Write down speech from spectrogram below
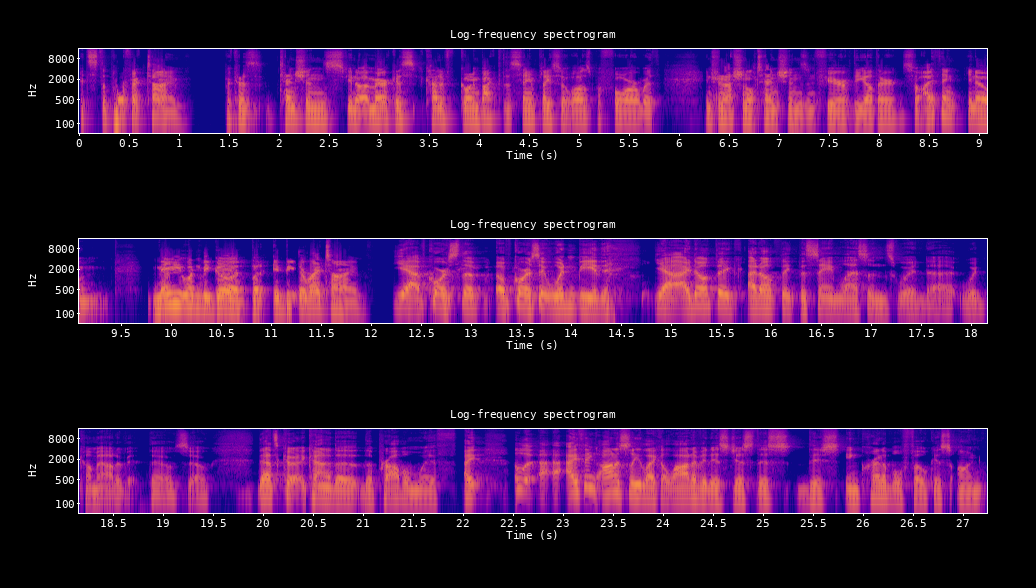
it's the perfect time because tensions, you know, America's kind of going back to the same place it was before with international tensions and fear of the other. So I think, you know, maybe it wouldn't be good, but it'd be the right time. Yeah, of course the of course it wouldn't be the yeah, I don't think I don't think the same lessons would uh, would come out of it though. So that's ki- kind of the the problem with I I think honestly like a lot of it is just this this incredible focus on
